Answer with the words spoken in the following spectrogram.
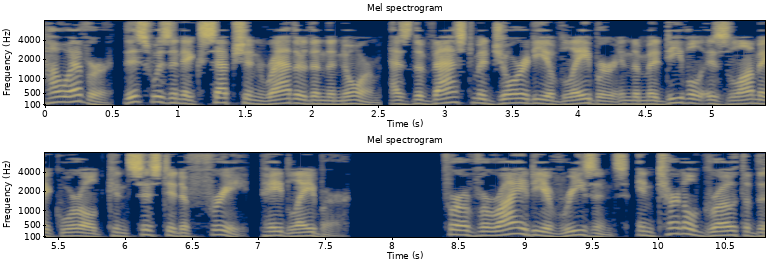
However, this was an exception rather than the norm, as the vast majority of labor in the medieval Islamic world consisted of free, paid labor. For a variety of reasons, internal growth of the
